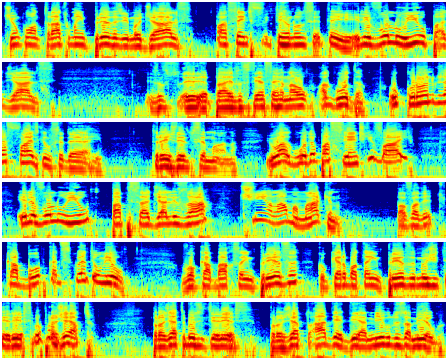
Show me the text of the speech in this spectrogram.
tinha um contrato com uma empresa de hemodiálise, o paciente internou no CTI. Ele evoluiu para a diálise, eh, para insuficiência renal aguda. O crônico já faz aqui no CDR, três vezes por semana. E o agudo é o paciente que vai, ele evoluiu para precisar dialisar, tinha lá uma máquina para fazer, acabou por causa de 51 mil. Vou acabar com essa empresa, que eu quero botar a empresa meus interesses. Meu projeto. Projeto meus interesses. Projeto ADD, Amigo dos Amigos.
